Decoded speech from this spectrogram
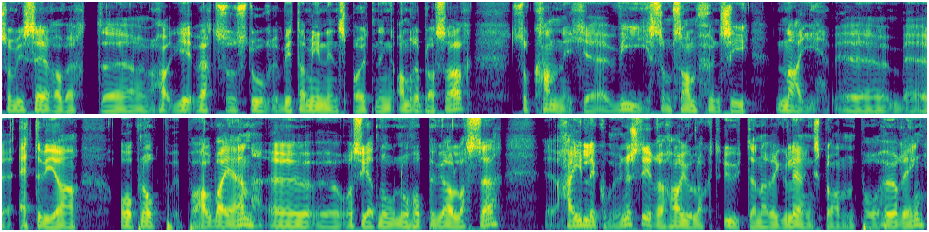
som vi ser har vært, eh, har vært så stor vitamininnsprøytning andre plasser, så kan ikke vi som samfunn si nei eh, eh, etter vi har åpna opp på halvveien uh, og si at nå, nå hopper vi av lasset. Hele kommunestyret har jo lagt ut denne reguleringsplanen på høring.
